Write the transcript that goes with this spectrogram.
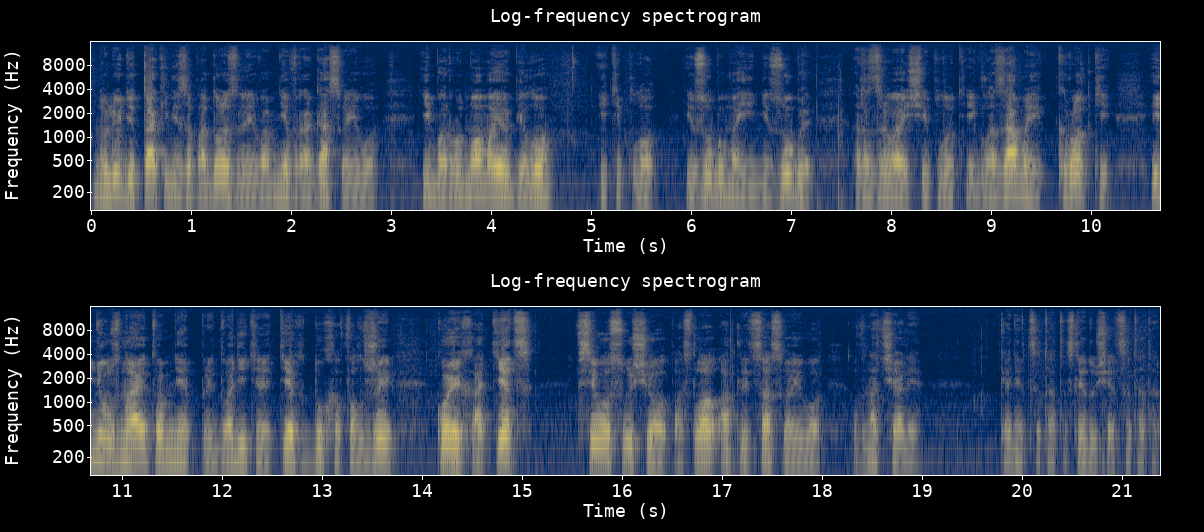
но люди так и не заподозрили во мне врага своего, ибо руно мое бело и тепло, и зубы мои не зубы, разрывающие плоть, и глаза мои кроткие, и не узнают во мне предводителя тех духов лжи, коих Отец всего сущего послал от лица своего, в начале. Конец цитаты. Следующая цитата.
